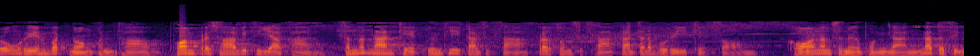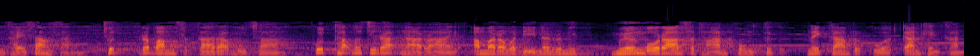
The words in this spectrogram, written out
โรงเรียนวัดหนองพันเท้า พรประชาวิทยาคาร สำนักงานเขตพื้นที่การศึกษา ประถมศึกษากาญจนบุรีเขตสอง ขอนำเสนอผลงานนาฏศิลป์ไทยสร้างสรรค์ ชุดระบำสการะบูชา พุทธวชิระนาราย อมรวดีนรมิตร เมืองโบราณสถานพงตึก ในการประกวดการแข่งขัน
